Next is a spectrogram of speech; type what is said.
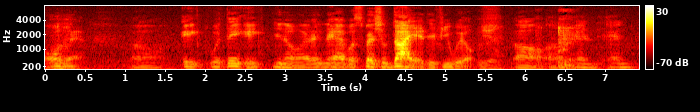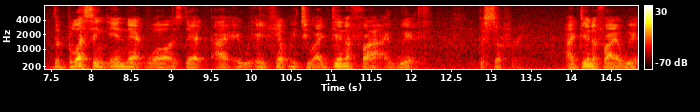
all of Mhm. that. Uh, ate what they ate. You know, and have a special diet, if you will. Yeah. Uh, uh, and and the blessing in that was that I it, it helped me to identify with the suffering, identify with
